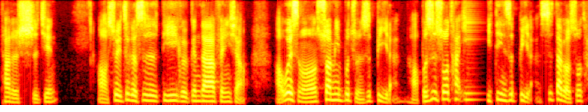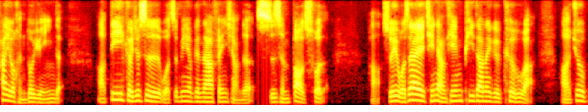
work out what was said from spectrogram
它的时间，啊，所以这个是第一个跟大家分享啊，为什么算命不准是必然？哈，不是说它一一定是必然，是代表说它有很多原因的，啊，第一个就是我这边要跟大家分享的时辰报错的，好，所以我在前两天批到那个客户啊，啊，就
